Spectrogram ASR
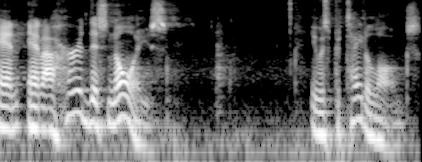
and, and I heard this noise. It was potato logs.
